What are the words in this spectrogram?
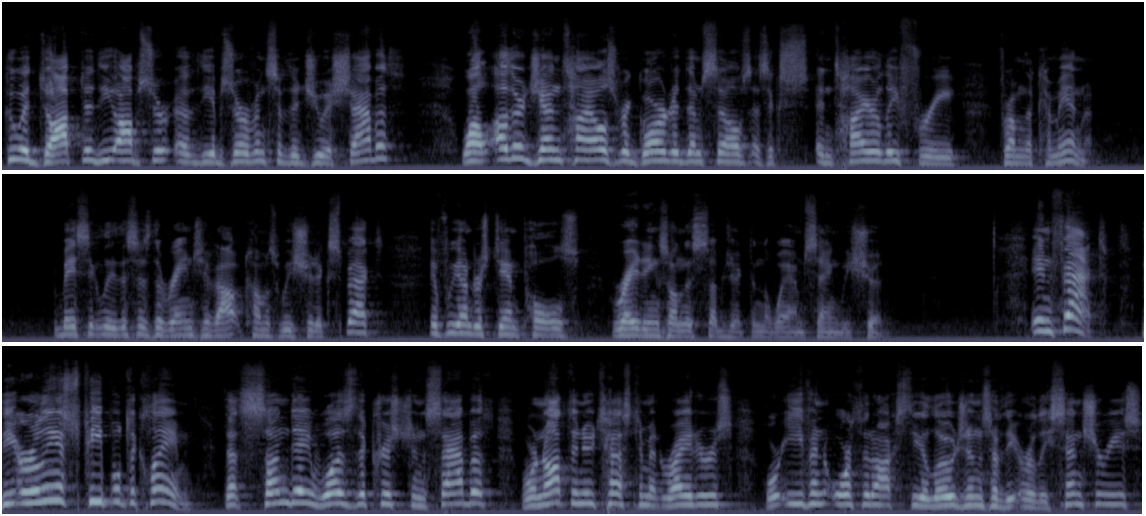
who adopted the, obser- uh, the observance of the Jewish Sabbath, while other Gentiles regarded themselves as ex- entirely free from the commandment. Basically, this is the range of outcomes we should expect if we understand Paul's writings on this subject in the way I'm saying we should. In fact, the earliest people to claim that Sunday was the Christian Sabbath were not the New Testament writers or even Orthodox theologians of the early centuries.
